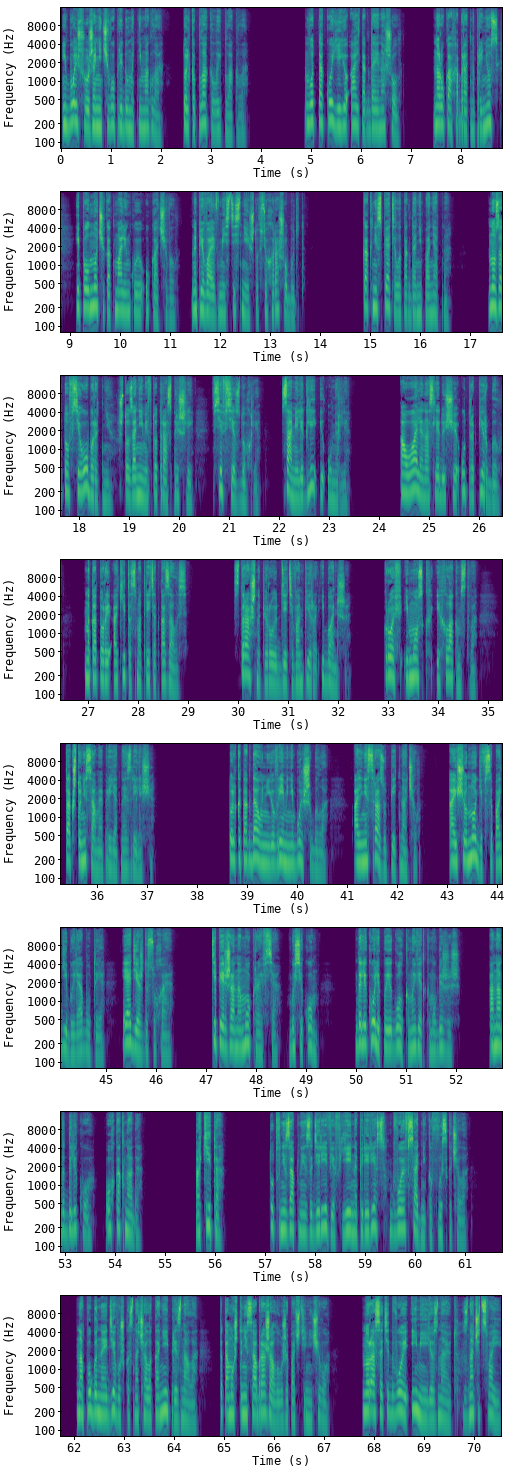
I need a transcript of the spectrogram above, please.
И больше уже ничего придумать не могла, только плакала и плакала. Вот такой ее Аль тогда и нашел. На руках обратно принес и полночи как маленькую укачивал, напевая вместе с ней, что все хорошо будет. Как не спятила тогда, непонятно. Но зато все оборотни, что за ними в тот раз пришли, все-все сдохли. Сами легли и умерли. А у Али на следующее утро пир был, на который Акита смотреть отказалась. Страшно пируют дети вампира и баньши. Кровь и мозг — их лакомство, так что не самое приятное зрелище. Только тогда у нее времени больше было. Аль не сразу петь начал. А еще ноги в сапоги были обутые, и одежда сухая. Теперь же она мокрая вся, босиком. Далеко ли по иголкам и веткам убежишь? А надо далеко, ох, как надо. «Акита!» Тут внезапно из-за деревьев ей наперерез двое всадников выскочило. Напуганная девушка сначала коней признала, потому что не соображала уже почти ничего. Но раз эти двое имя ее знают, значит, свои.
